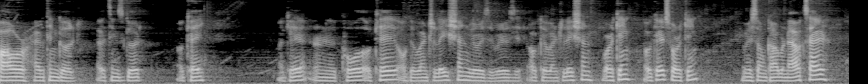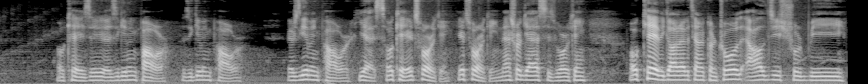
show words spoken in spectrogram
Power everything good? Everything's good? Okay okay and cool okay okay ventilation where is it where is it? Okay ventilation working okay it's working. Maybe some carbon dioxide. Okay is it is it giving power? Is it giving power? It's giving power yes okay it's working it's working natural gas is working. Okay we got everything under control algae should be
